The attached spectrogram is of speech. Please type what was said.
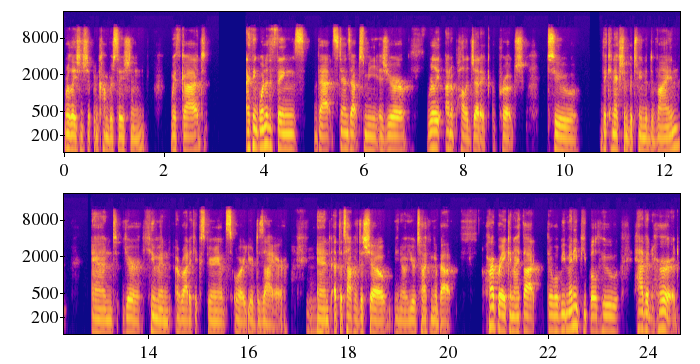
relationship and conversation with God. I think one of the things that stands out to me is your really unapologetic approach to the connection between the divine and your human erotic experience or your desire. Mm. And at the top of the show, you know, you were talking about heartbreak, and I thought there will be many people who haven't heard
